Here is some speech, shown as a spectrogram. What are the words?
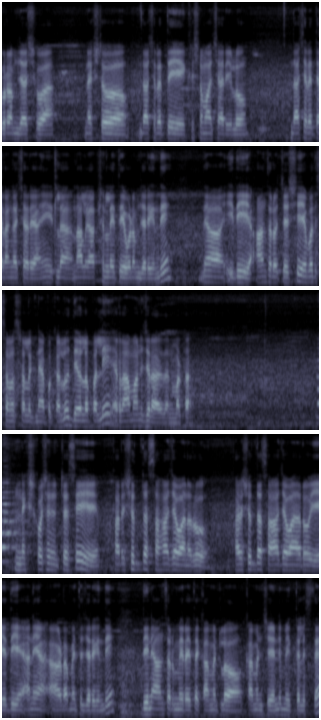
గుర్రం జాషువా నెక్స్ట్ దాశరథి కృష్ణమాచార్యులు దాశరథి రంగాచార్య అని ఇట్లా నాలుగు ఆప్షన్లు అయితే ఇవ్వడం జరిగింది. ఇది ఆన్సర్ వచ్చేసి ఏ పది సంవత్సరాల జ్ఞాపకాలు దేవలపల్లి రామానుజరావు అనమాట నెక్స్ట్ క్వశ్చన్ వచ్చేసి పరిశుద్ధ సహజ వనరు పరిశుద్ధ సహజ వనరు ఏది అని అడగడం అయితే జరిగింది. దీని ఆన్సర్ మీరైతే కామెంట్లో కామెంట్ చేయండి మీకు తెలిస్తే.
